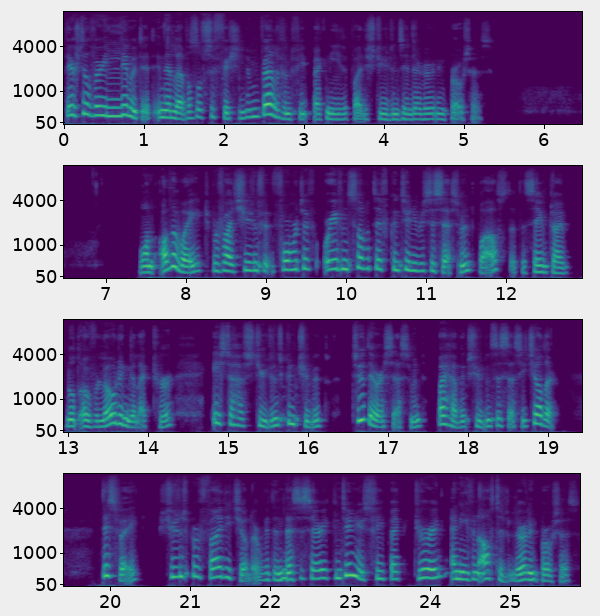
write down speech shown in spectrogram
they are still very limited in the levels of sufficient and relevant feedback needed by the students in their learning process. One other way to provide students with formative or even summative continuous assessment whilst, at the same time, not overloading the lecturer, is to have students contribute to their assessment by having students assess each other. This way, students provide each other with the necessary continuous feedback during and even after the learning process.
